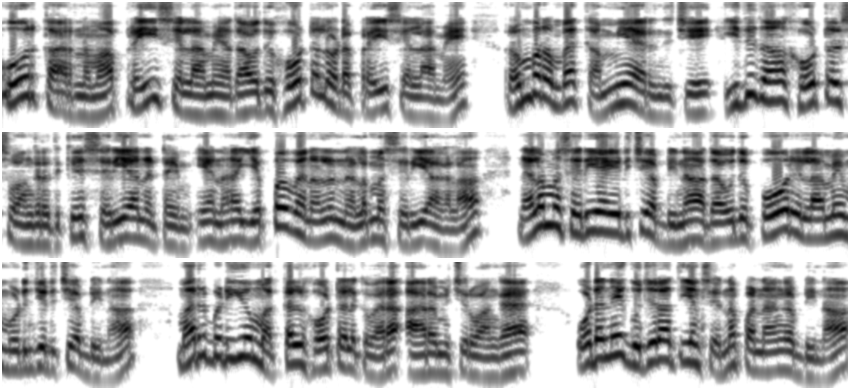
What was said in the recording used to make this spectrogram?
போர் காரணமாக ப்ரைஸ் எல்லாமே அதாவது ஹோட்டலோட ப்ரைஸ் எல்லாமே ரொம்ப ரொம்ப கம்மியாக இருந்துச்சு. இதுதான் ஹோட்டல்ஸ் வாங்குறதுக்கு சரியான டைம் ஏன்னா எப்போ வேணாலும் நிலைமை சரியாகலாம். நிலைமை சரியாயிடுச்சு அப்படின்னா அதாவது போர் எல்லாமே முடிஞ்சிடுச்சு அப்படின்னா மறுபடியும் மக்கள் ஹோட்டலுக்கு வர ஆரம்பிச்சிருவாங்க. உடனே குஜராத்தியன்ஸ் என்ன பண்ணாங்க அப்படின்னா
